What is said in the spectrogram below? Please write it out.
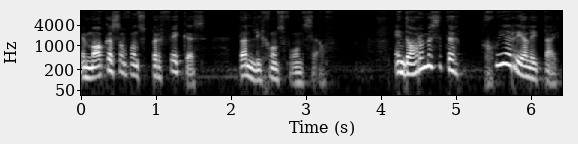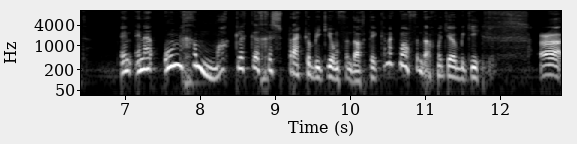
en maak asof ons perfek is, dan lieg ons vir onsself. En daarom is dit 'n goeie realiteit en en 'n ongemaklike gesprek 'n bietjie om vandag te. Kan ek maar vandag met jou 'n bietjie uh,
